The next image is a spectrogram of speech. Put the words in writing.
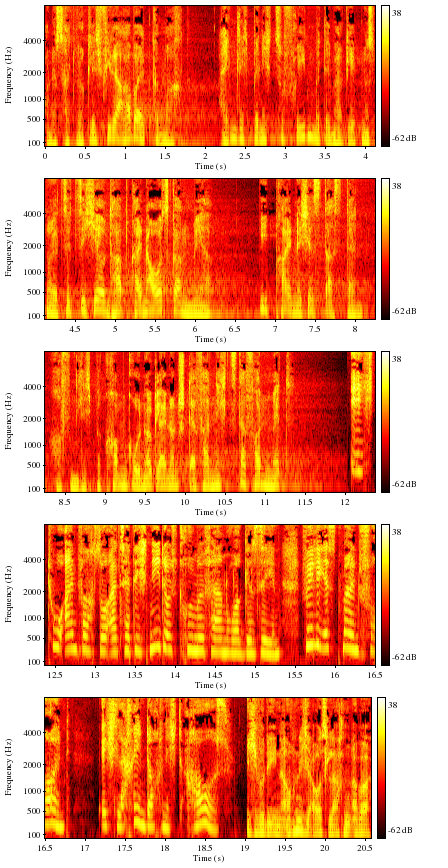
und es hat wirklich viel Arbeit gemacht. Eigentlich bin ich zufrieden mit dem Ergebnis, nur jetzt sitze ich hier und habe keinen Ausgang mehr. Wie peinlich ist das denn? Hoffentlich bekommen Grünäuglein und Stefan nichts davon mit. Ich tu einfach so, als hätte ich nie durchs Krümelfernrohr gesehen. Willi ist mein Freund. Ich lache ihn doch nicht aus. Ich würde ihn auch nicht auslachen, aber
